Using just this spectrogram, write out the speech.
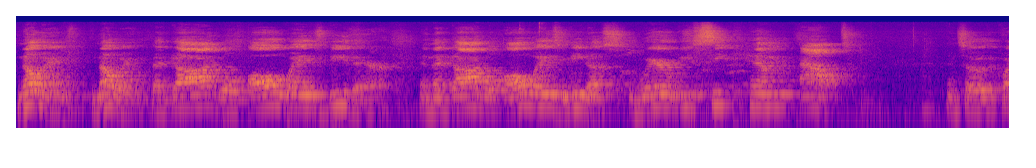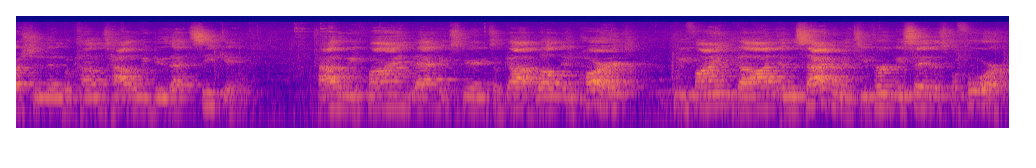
Knowing, knowing that God will always be there and that God will always meet us where we seek Him out. And so the question then becomes how do we do that seeking? How do we find that experience of God? Well, in part, we find God in the sacraments. You've heard me say this before.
